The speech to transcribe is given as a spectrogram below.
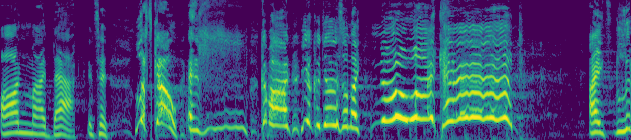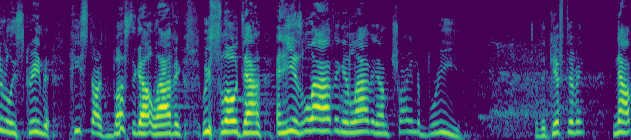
on my back and said, let's go. And come on, you can do this. I'm like, no, I can't. I literally screamed it. He starts busting out laughing. We slow down, and he is laughing and laughing, and I'm trying to breathe. The gift of now,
